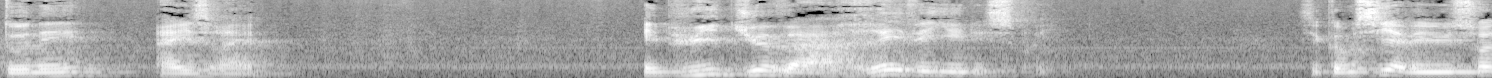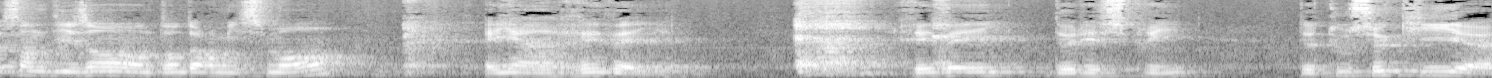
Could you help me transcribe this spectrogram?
donner à Israël. Et puis Dieu va réveiller l'esprit. C'est comme s'il y avait eu 70 ans d'endormissement et il y a un réveil. Réveil de l'esprit de tous ceux qui euh,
